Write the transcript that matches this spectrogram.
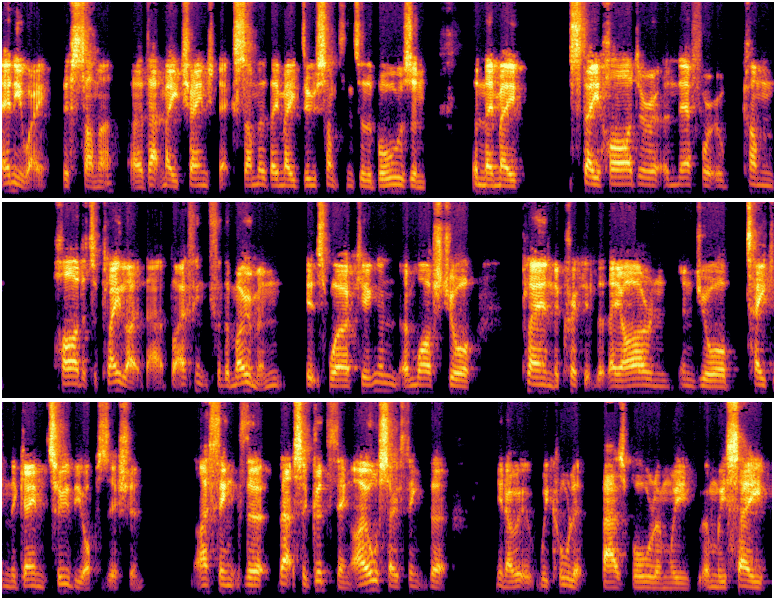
anyway this summer. Uh, that may change next summer. They may do something to the balls and and they may stay harder and therefore it will become harder to play like that. But I think for the moment it's working and, and whilst you're playing the cricket that they are and, and you're taking the game to the opposition, I think that that's a good thing. I also think that, you know, we call it Bazball and we and we say,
